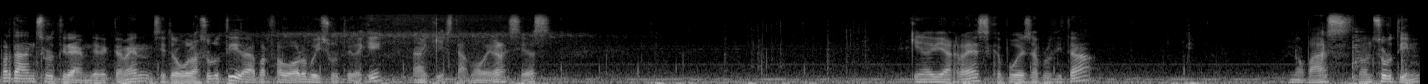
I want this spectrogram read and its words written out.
Per tant, sortirem directament. Si trobo la sortida, per favor, vull sortir d'aquí. Aquí està, molt bé, gràcies. Aquí no hi havia res que pogués aprofitar. No pas, doncs sortim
